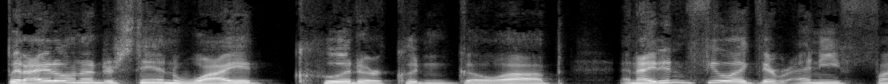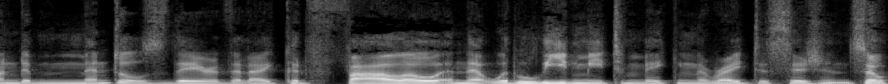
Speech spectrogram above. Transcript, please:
but I don't understand why it could or couldn't go up. And I didn't feel like there were any fundamentals there that I could follow and that would lead me to making the right decision. So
